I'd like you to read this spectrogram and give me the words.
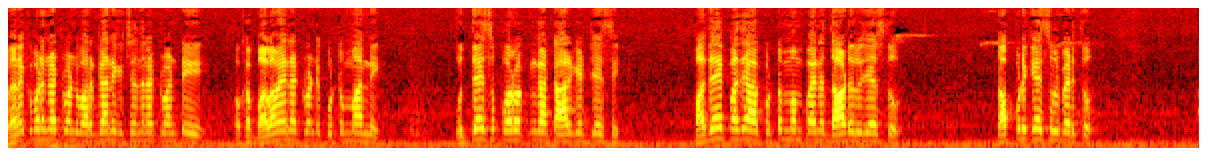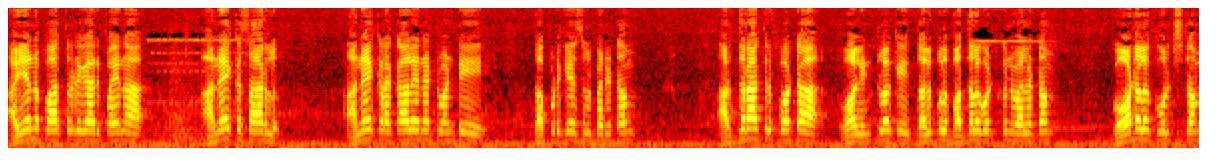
వెనుకబడినటువంటి వర్గానికి చెందినటువంటి ఒక బలమైనటువంటి కుటుంబాన్ని ఉద్దేశపూర్వకంగా టార్గెట్ చేసి పదే పదే ఆ కుటుంబం పైన దాడులు చేస్తూ తప్పుడు కేసులు పెడుతూ అయ్యన్న పాత్రుడి గారి పైన అనేక సార్లు అనేక రకాలైనటువంటి తప్పుడు కేసులు పెట్టడం అర్ధరాత్రి పూట వాళ్ళ ఇంట్లోకి తలుపులు బద్దలు కొట్టుకుని వెళ్ళటం గోడలు కూల్చడం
